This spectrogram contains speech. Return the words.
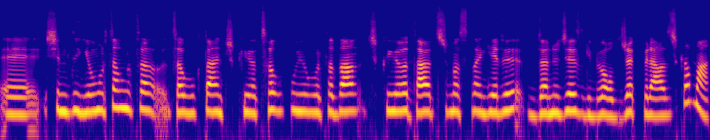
e, şimdi yumurta mı ta- tavuktan çıkıyor, tavuk mu yumurtadan çıkıyor tartışmasına geri döneceğiz gibi olacak birazcık ama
